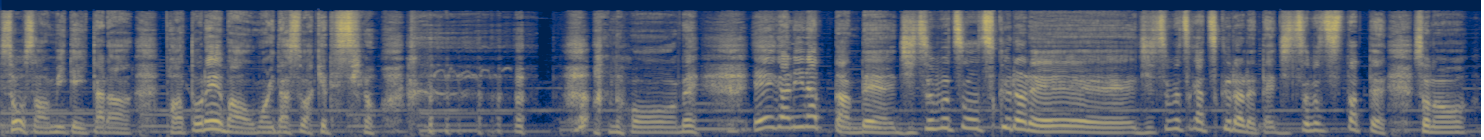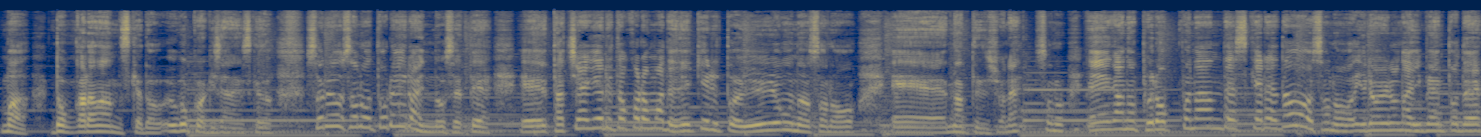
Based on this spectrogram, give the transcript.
操作を見ていたらパトレーバーを思い出すわけですよ。あのね、映画になったんで、実物を作られ、実物が作られて、実物だって、その、まあ、どんからなんですけど、動くわけじゃないですけど、それをそのトレーラーに乗せて、えー、立ち上げるところまでできるというような、その、えー、なんて言うんでしょうね、その映画のプロップなんですけれど、その、いろいろなイベントで、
